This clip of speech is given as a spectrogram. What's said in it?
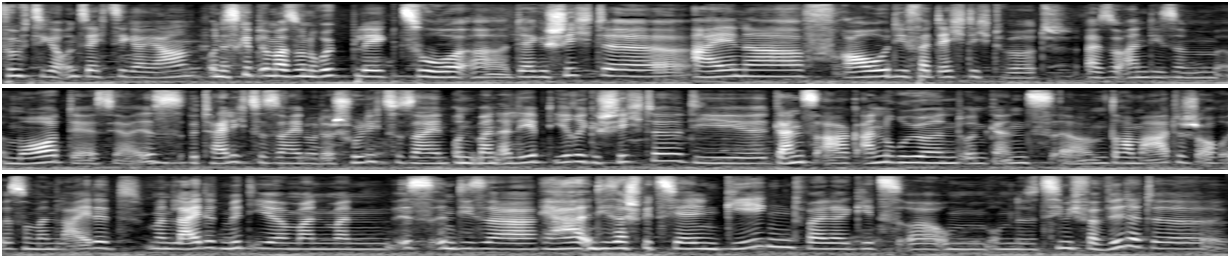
50er und 60er Jahren. Und es gibt immer so einen Rückblick zu äh, der Geschichte einer Frau, die verdächtigt wird. Also an diesem Mord, der es ja ist, beteiligt zu sein oder schuldig zu sein. Und man erlebt ihre Geschichte, die ganz arg anrührend und ganz ähm, dramatisch auch ist. Und man leidet, man leidet mit ihr. Man, man ist in dieser, ja, in dieser speziellen Gegend, weil da geht es äh, um, um eine ziemlich verwilderte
